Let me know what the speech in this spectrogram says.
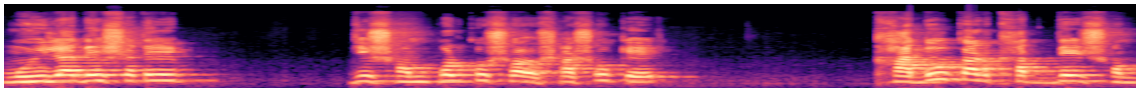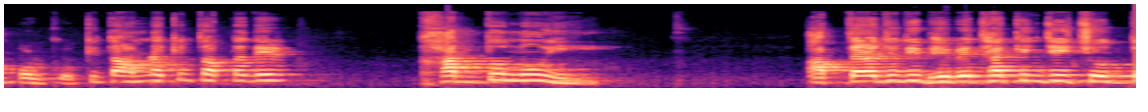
মহিলাদের সাথে যে সম্পর্ক শাসকের, খাদক আর খাদ্যের সম্পর্ক, কিন্তু আমরা কিন্তু আপনাদের খাদ্য নই। আপনারা যদি ভেবে থাকেন যে চোদ্দ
